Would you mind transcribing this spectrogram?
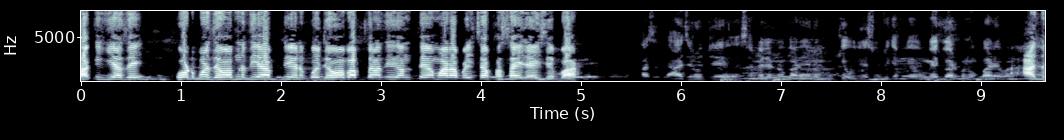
થાકી ગયા છે. કોર્ટ પણ જવાબ નથી આપતી અને કોઈ જવાબ આપતા નથી અંતે અમારા પૈસા ફસાઈ જાય છે બહાર. આજ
